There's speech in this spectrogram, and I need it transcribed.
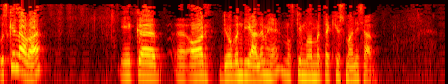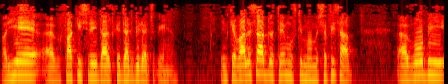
اس کے علاوہ ایک اور دیوبندی عالم ہے مفتی محمد تقی عثمانی صاحب۔ اور یہ وفاقی شری عدالت کے جج بھی رہ چکے ہیں۔ ان کے والد صاحب جو تھے مفتی محمد شفیع صاحب وہ بھی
